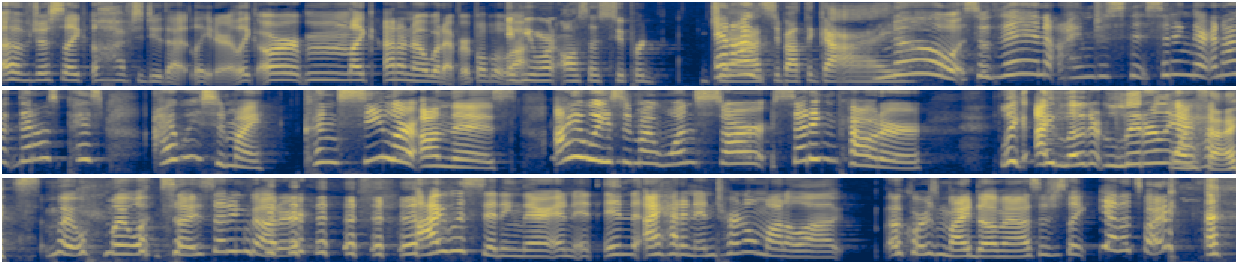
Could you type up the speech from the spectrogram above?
of just like, oh, I have to do that later, like or mm, like I don't know, whatever, blah blah blah. If you weren't also super And I- jazzed about the guy. No. So then I'm just sit- sitting there and I, then I was pissed. I wasted my concealer on this. I wasted my one star setting powder. Like I lit- literally I One had- size. my my one size setting powder. I was sitting there and it, and I had an internal monologue. Of course, my dumb ass was just like, "Yeah, that's fine."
